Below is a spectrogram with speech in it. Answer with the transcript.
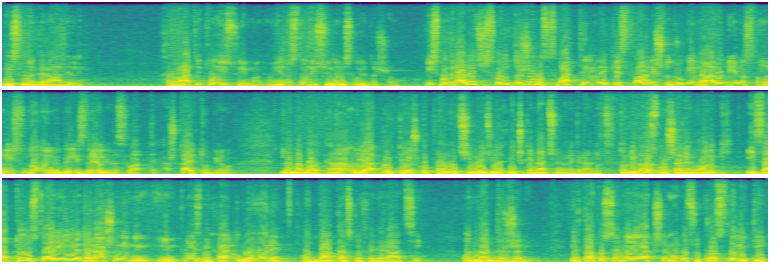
Mi smo je gradili. Hrvati to nisu imali, oni jednostavno nisu imali svoju državu. Mi smo gradeći svoju državu shvatili neke stvari što drugi narodi jednostavno nisu dovoljno bili zreli da shvate. A šta je to bilo? Da na Balkanu jako je teško povući međuetničke nacionalne granice. Toliko smo šarenoliki. I zato je u stvari Ilija Garašanin i, knjez Mihajlo govore od Balkanskoj federaciji, od naddržavi. Jer tako se najlakše mogu suprotstaviti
